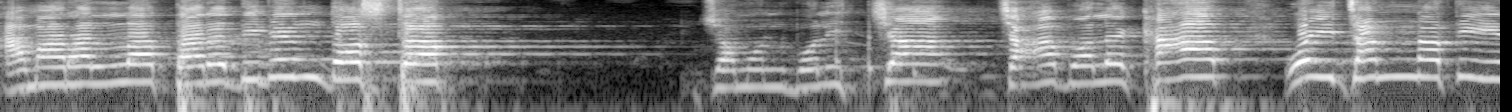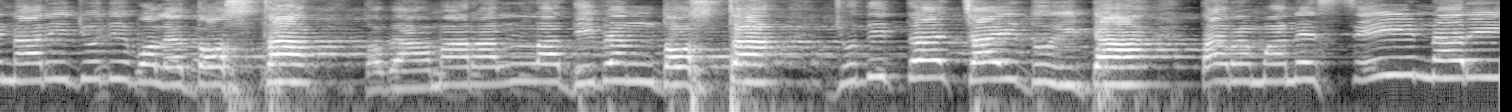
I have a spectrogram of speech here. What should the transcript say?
আমার আল্লাহ তারা দিবেন দশটা। যেমন বলি চা চা বলে খাপ ওই জান্নাতি নারী যদি বলে দশটা, তবে আমার আল্লাহ দিবেন দশটা। যদি তা চাই দুইটা, তার মানে সেই নারী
